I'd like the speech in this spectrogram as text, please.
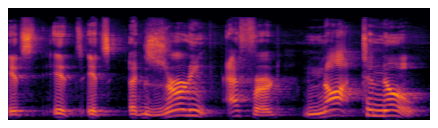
It's, it's, it's exerting effort not to know.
